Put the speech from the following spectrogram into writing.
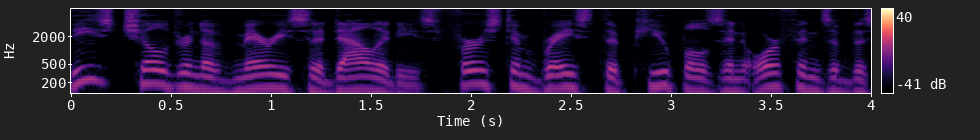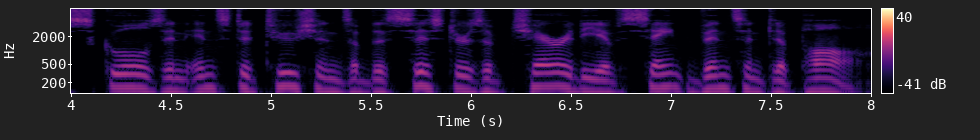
These children of Mary Sodalities first embraced the pupils and orphans of the schools and institutions of the Sisters of Charity of St. Vincent de Paul.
